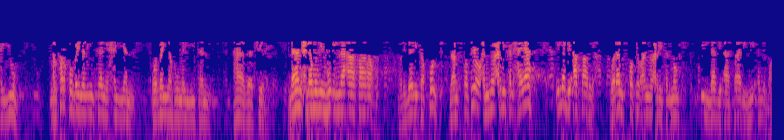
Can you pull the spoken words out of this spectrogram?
قيوم. ما الفرق بين الإنسان حيا وبينه ميتا؟ هذا سر. لا نعلم منه إلا آثاره. ولذلك قلت لا نستطيع أن نعرف الحياة إلا بآثارها ولا نستطيع أن نعرف الموت إلا بآثاره أيضا.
